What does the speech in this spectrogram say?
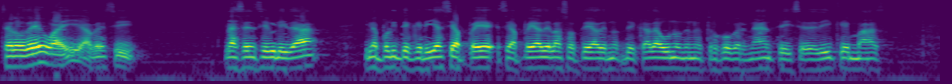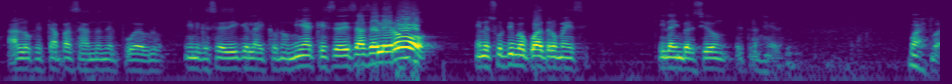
Se lo dejo ahí a ver si la sensibilidad y la politiquería se apea, de la azotea de, cada uno de nuestros gobernantes y se dedique más a lo que está pasando en el pueblo en el que se dedique la economía que se desaceleró en los últimos cuatro meses y la inversión extranjera. Bueno,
